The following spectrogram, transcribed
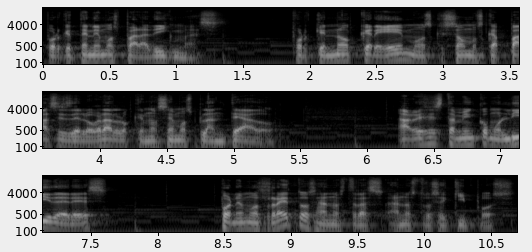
porque tenemos paradigmas, porque no creemos que somos capaces de lograr lo que nos hemos planteado. A veces también como líderes ponemos retos a, a nuestros equipos.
